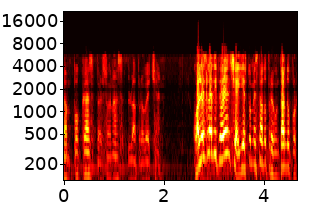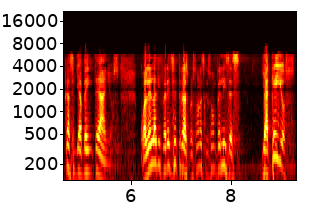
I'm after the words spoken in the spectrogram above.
tan pocas personas lo aprovechan. ¿Cuál es la diferencia? Y esto me he estado preguntando por casi ya 20 años. ¿Cuál es la diferencia entre las personas que son felices y aquellos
